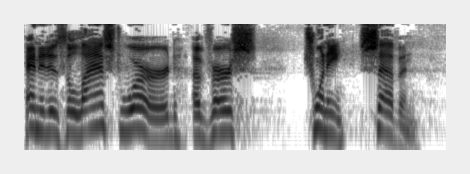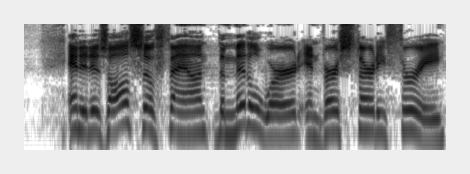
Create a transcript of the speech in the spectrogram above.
and it is the last word of verse 27. And it is also found the middle word in verse 33,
